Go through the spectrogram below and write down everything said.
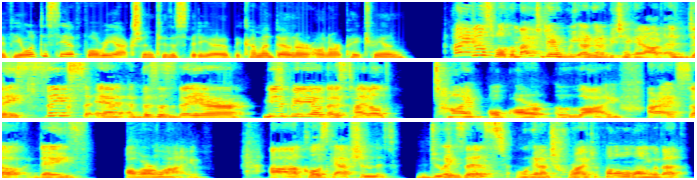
If you want to see a full reaction to this video, become a donor on our Patreon. Hi Angels, welcome back. Today we are going to be checking out a day six and this is their music video that is titled Time of Our Life. Alright, so days of our life. Uh, closed captions do exist. We're going to try to follow along with that.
